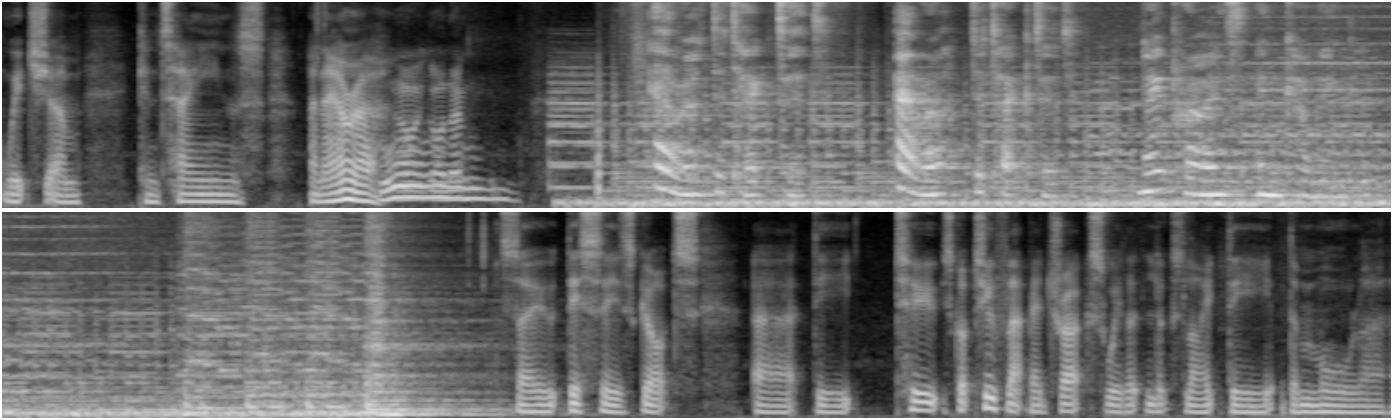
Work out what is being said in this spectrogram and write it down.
which um, contains an error. All right, go on then. Error detected. Error detected. No prize incoming. So this has got uh, the two. It's got two flatbed trucks with it looks like the the Mauler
